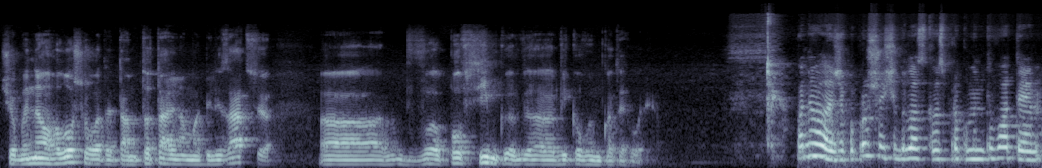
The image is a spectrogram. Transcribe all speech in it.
щоб не оголошувати там тотальну мобілізацію е, в по всім е, віковим категоріям. Пане Олеже, попрошу ще, будь ласка, вас прокоментувати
